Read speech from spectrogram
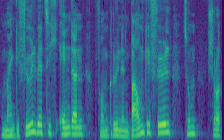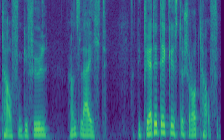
Und mein Gefühl wird sich ändern vom grünen Baumgefühl zum Schrotthaufengefühl. Ganz leicht. Die Pferdedecke ist der Schrotthaufen.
